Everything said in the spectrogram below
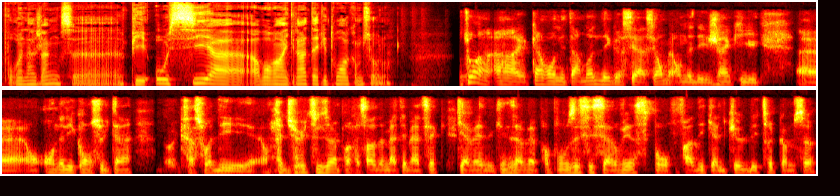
pour une agence, puis aussi avoir un grand territoire comme ça. Surtout quand on est en mode négociation, mais on a des gens qui, euh, on, a des consultants, que ce soit des, on a déjà utilisé un professeur de mathématiques qui avait, qui nous avait proposé ses services pour faire des calculs, des trucs comme ça.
